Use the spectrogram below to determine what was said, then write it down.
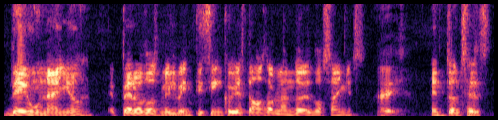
de un año, pero 2025 ya estamos hablando de dos años. Ey, Entonces,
